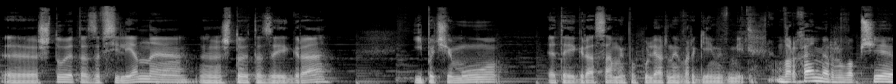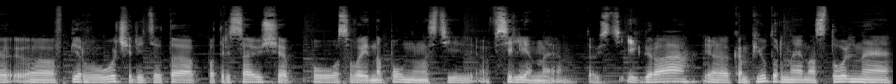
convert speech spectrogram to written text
э, что это за вселенная, э, что это за игра, и почему эта игра самый популярный варгейм в мире. Warhammer вообще э, в первую очередь это потрясающая по своей наполненности вселенная. То есть игра э, компьютерная, настольная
